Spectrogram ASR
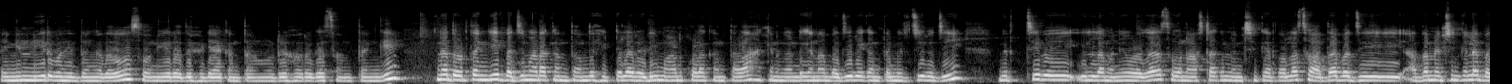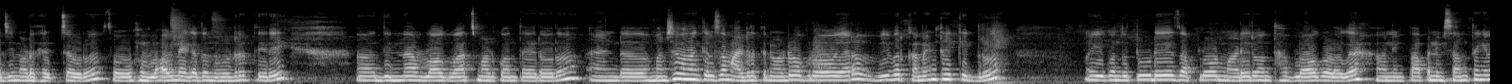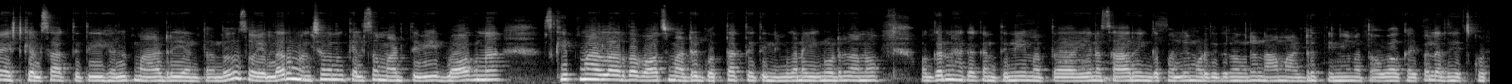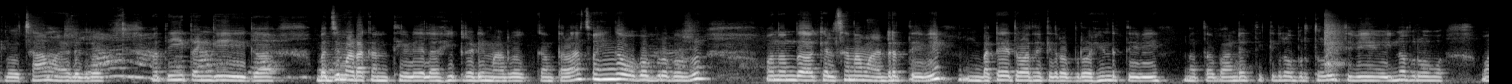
ತೆಂಗಿನ ನೀರು ಬಂದಿದ್ದಂಗೆ ಅದಾವು. ಸೊ ನೀರು ಅದು ಹಿಡಿಯಾಕಂತ ನೋಡ್ರಿ ಹೊರಗೆ ಸಣ್ಣ ತಂಗಿ. ಇನ್ನು ದೊಡ್ಡ ತಂಗಿ ಬಜ್ಜಿ ಮಾಡಕ್ಕಂತ ಒಂದು ಹಿಟ್ಟೆಲ್ಲ ರೆಡಿ ಮಾಡ್ಕೊಳಕಂತಾಳ. ಆಕಿನ ಗಂಡಿಗೆ ನಾ ಬಜ್ಜಿ ಬೇಕಂತ ಮಿರ್ಚಿ ಬಜ್ಜಿ. ಮಿರ್ಚಿ ಬೈ ಇಲ್ಲ ಮನೆಯೊಳಗೆ. ಸೊ ನಾಷ್ಟಾಕ ಮೆಣಸಿನ್ಕಾಯಿ ಇರ್ತಾವಲ್ಲ ಸೊ ಅದ ಬಜ್ಜಿ, ಅದ ಮೆಣಸಿನ್ಕಾಯಲ್ಲೇ ಬಜ್ಜಿ ಮಾಡೋದು ಹೆಚ್ಚವರು ಸೊ ವ್ಲಾಗ್ನಾಗ ಅದು ನೋಡಿರ್ತೀರಿ. ದಿನ ವ್ಲಾಗ್ ವಾಚ್ ಮಾಡ್ಕೊತ ಇರೋರು. ಆ್ಯಂಡ್ ಮನುಷ್ಯ ಒಂದೊಂದು ಕೆಲಸ ಮಾಡಿರ್ತೀನಿ ನೋಡ್ರಿ. ಒಬ್ರು ಯಾರೋ ವಿವರ್ ಕಮೆಂಟ್ ಹಾಕಿದ್ರು. ಈಗ ಒಂದು ಟೂ ಡೇಸ್ ಅಪ್ಲೋಡ್ ಮಾಡಿರೋಂಥ ಬ್ಲಾಗ್ ಒಳಗೆ ನಿಮ್ಮ ಪಾಪ ನಿಮ್ಮ ಸಂತಂಗಿನ ಎಷ್ಟು ಕೆಲಸ ಆಗ್ತೈತಿ ಹೆಲ್ಪ್ ಮಾಡ್ರಿ ಅಂತಂದು. ಸೊ ಎಲ್ಲರೂ ಮನುಷ್ಯ ಕೆಲಸ ಮಾಡ್ತೀವಿ. ಬ್ಲಾಗ್ನ ಸ್ಕಿಪ್ ಮಾಡಲಾರ್ದ ವಾಚ್ ಮಾಡ್ರಿ, ಗೊತ್ತಾಗ್ತೈತಿ ನಿಮ್ಗನ. ಈಗ ನೋಡ್ರಿ ನಾನು ಒಗ್ಗರಣೆ ಹಾಕಕ್ಕಂತೀನಿ ಮತ್ತು ಏನೋ ಸಾರು ಹಿಂಗೆ ಪಲ್ಯ ಮಾಡಿದ್ರು ಅಂದ್ರೆ ನಾ ಮಾಡಿರ್ತೀನಿ. ಮತ್ತು ಅವ್ವ ಕೈಪಲ್ಯ ಅದು ಹೆಚ್ಕೊಟ್ಲು ಚಹಾ ಮಾಡಿದ್ರು. ಮತ್ತು ಈ ತಂಗಿ ಈಗ ಬಜ್ಜಿ ಹೇಳಿ ಎಲ್ಲ ಹಿಟ್ಟು ರೆಡಿ ಮಾಡ್ಬೇಕಂತಾಳ. ಸೊ ಹಿಂಗೆ ಒಬ್ಬೊಬ್ರು ಒಬ್ಬೊಬ್ರು ಒಂದೊಂದು ಕೆಲಸನ ಮಾಡಿರ್ತೀವಿ. ಬಟ್ಟೆ ತೊಳೆದು ಹಾಕಿದ್ರೆ ಒಬ್ಬರು ಹಿಂಡ್ತೀವಿ, ಮತ್ತು ಬಾಂಡೆ ತಿಕ್ಕಿದ್ರೆ ಒಬ್ರು ತೊಳಿತೀವಿ, ಇನ್ನೊಬ್ರು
